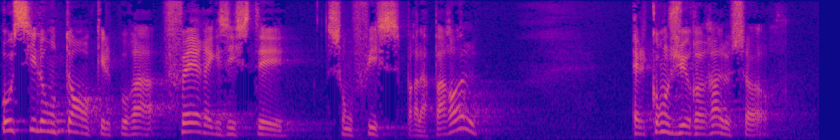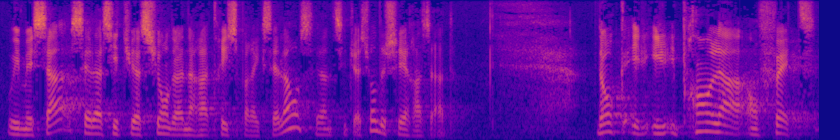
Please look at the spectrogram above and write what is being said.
aussi longtemps qu'il pourra faire exister son fils par la parole, elle conjurera le sort. Oui, mais ça, c'est la situation de la narratrice par excellence, c'est la situation de Scheherazade. Donc, il, prend là, en fait,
